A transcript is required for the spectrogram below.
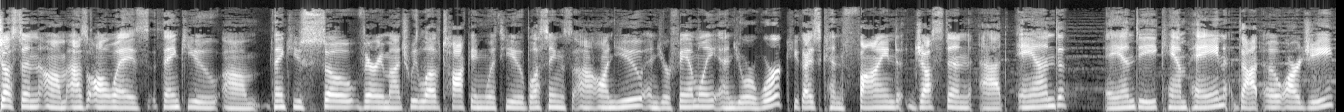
Justin, um, as always, thank you. Um, thank you so very much. We love talking with you. Blessings uh, on you and your family and your work. You guys can find Justin at and andcampaign.org.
